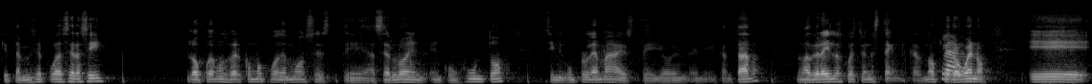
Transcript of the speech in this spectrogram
que también se puede hacer así. Luego podemos ver cómo podemos este, hacerlo en, conjunto, sin ningún problema, este, yo encantado. Nomás ver ahí las cuestiones técnicas, ¿no? Pero bueno, eh,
